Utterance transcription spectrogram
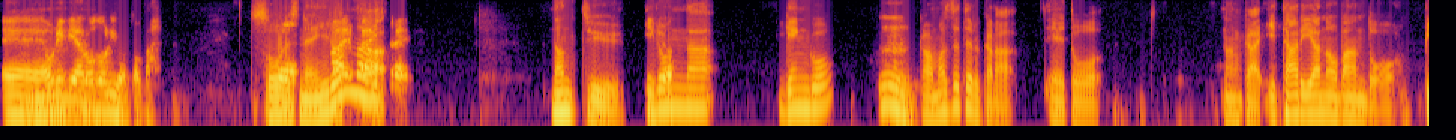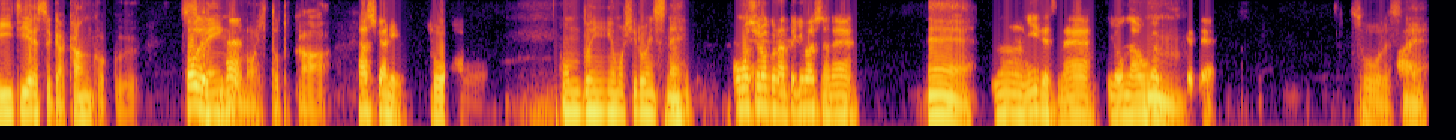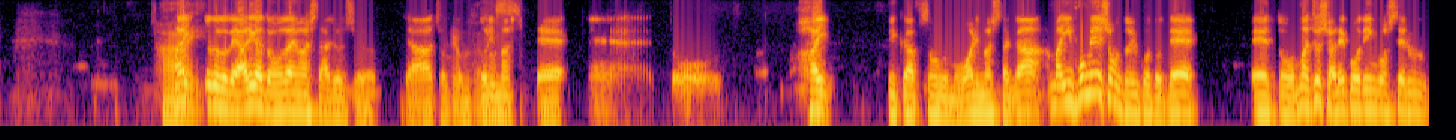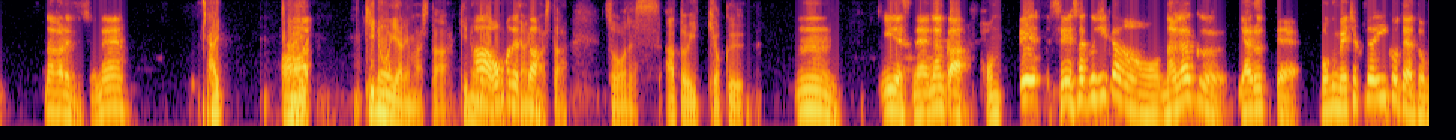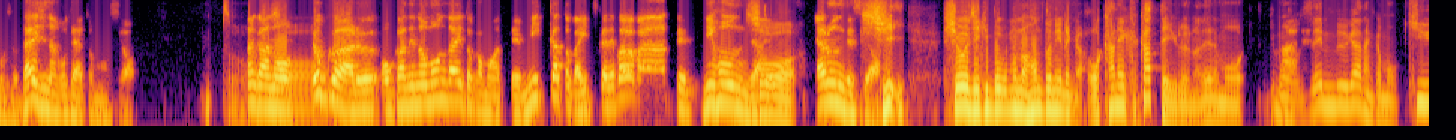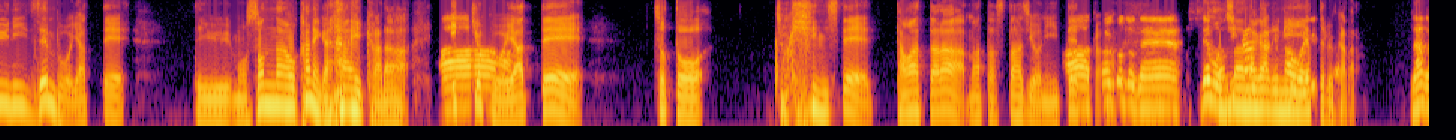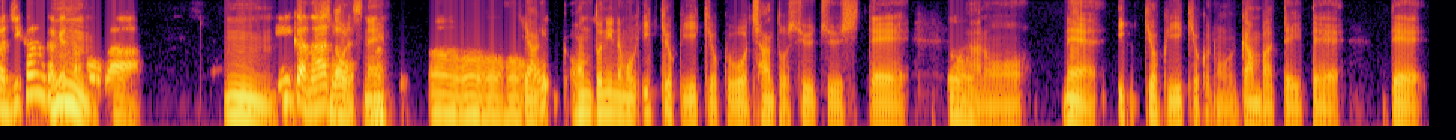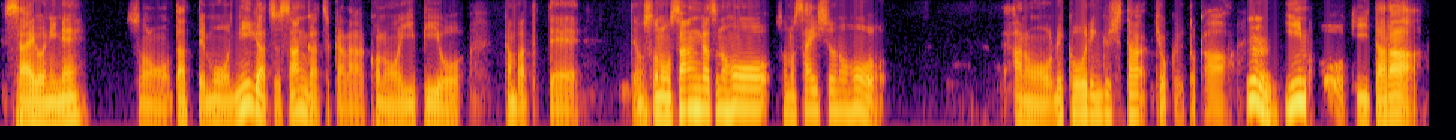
えー、うんオリビア・ロドリゴとか。そうですね。いろんはいな、んていう、いろんな言語うん。が混ぜてるから、えっ、と、なんかイタリアのバンド、BTS が韓国、スペイン語の人とか、確かに。本当に面白いですね。面白くなってきましたね。ねえ、うん、いいですね。いろんな音楽つけて。そうですね。は。はいい。ということで、ありがとうございました、ジョシュ。じゃあ、ちょっと戻りますして、えーっと、はい。ピックアップソングも終わりましたが、まあ、インフォメーションということで、えーっと、まあ、ジョシュはレコーディングをしてる流れですよね。はい。はいはい。昨日やりました。昨日やりました。そうです。あと一曲。うん。いいですね。なんか、ほんえ、制作時間を長くやるって、僕めちゃくちゃいいことやと思うんですよ。大事なことやと思うんですよ。そうなんかあの、よくあるお金の問題とかもあって、3日とか5日でバババーって日本じゃ。やるんですよ。し正直僕も本当になんかお金かかっているので、もうもはいう全部がなんかもう急に全部をやってっていう、もうそんなお金がないから、一曲をやって、ちょっと貯金して、たまったらまたスタジオに行ってああ、とそういうか、ことね。でも時間な流れにやってるから。なんか時間かけた方がうん。いいかなと。そうですね。。うんうんうんうん。いや、本当にでも一曲一曲をちゃんと集中して、うん、あの、ね、一曲一曲の頑張っていて、で、最後にね、その、だってもう2月、3月からこの EP を頑張ってて、でもその3月の方、その最初の方、あの、レコーディングした曲とか、うん。今を聞いたら、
